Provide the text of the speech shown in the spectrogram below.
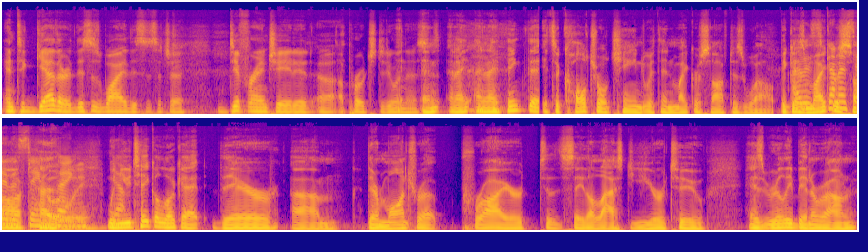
and together this is why this is such a differentiated uh, approach to doing this And and I and I think that it's a cultural change within Microsoft as well because was gonna say the Microsoft same has thing. when Yeah. you take a look at their um, their mantra prior to say the last year or two has really been around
